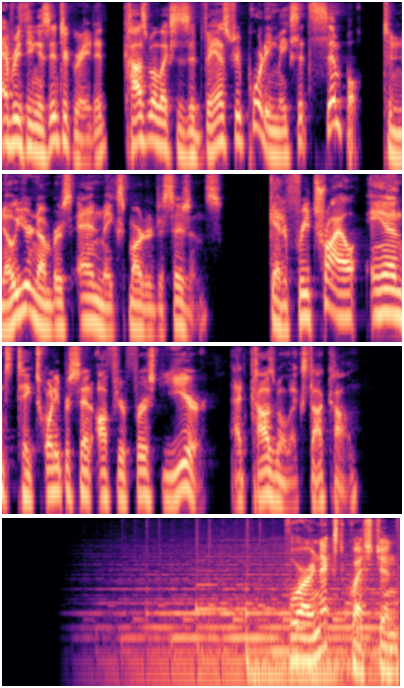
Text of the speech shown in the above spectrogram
everything is integrated, Cosmolex's advanced reporting makes it simple to know your numbers and make smarter decisions. Get a free trial and take 20% off your first year at cosmolex.com. For our next question,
